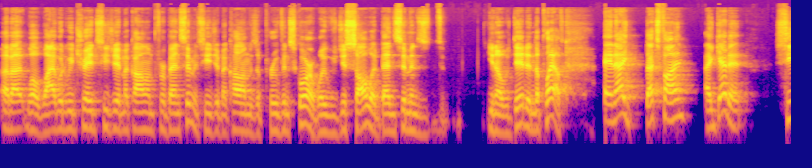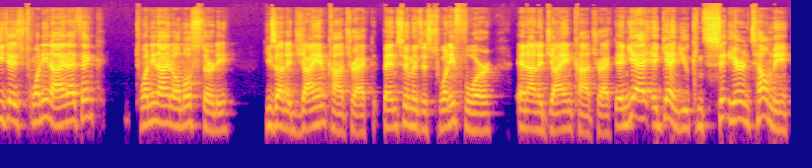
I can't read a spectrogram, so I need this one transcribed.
about, well, why would we trade CJ McCollum for Ben Simmons? CJ McCollum is a proven scorer. Well, we just saw what Ben Simmons, you know, did in the playoffs. And I, that's fine. I get it. CJ's 29, I think, 29, almost 30. He's on a giant contract. Ben Simmons is 24 and on a giant contract. And yeah, again, you can sit here and tell me,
